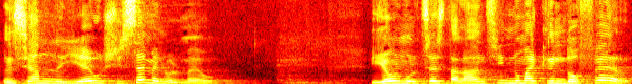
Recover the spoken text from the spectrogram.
înseamnă eu și semenul meu. Eu înmulțesc talanții numai când ofer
